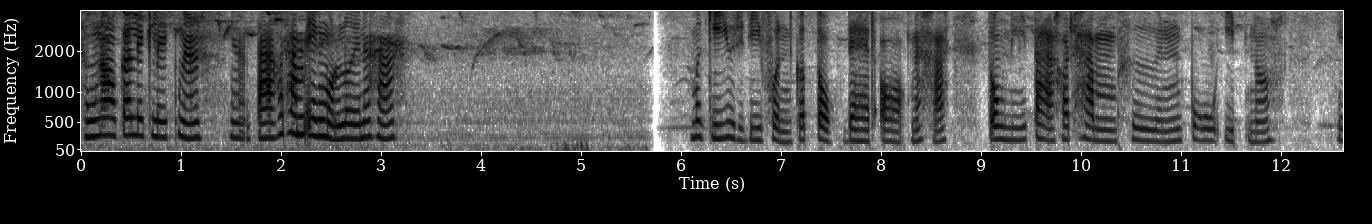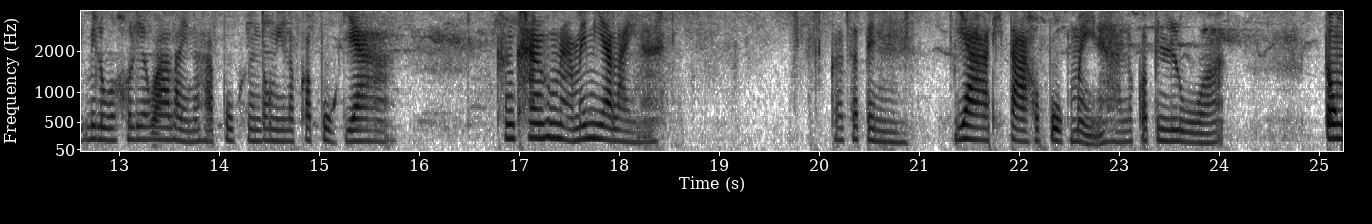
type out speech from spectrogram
ข้างนอกก็เล็กๆนะเนี่ยตาเขาทำเองหมดเลยนะคะ เมื่อกี้อยู่ดีๆฝนก็ตกแดดออกนะคะ ตรงนี้ตาเขาทำพื้นปูอิฐเนาะนิดไม่รู้ว่าเขาเรียกว่าอะไรนะคะ ปูพื้นตรงนี้แล้วก็ปลูกหญ้า ข้างๆห้องน้ำไม่มีอะไรนะ ก็จะเป็นหญ้าที่ตาเขาปลูกใหม่นะคะ แล้วก็เป็นรั้ว ตรง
